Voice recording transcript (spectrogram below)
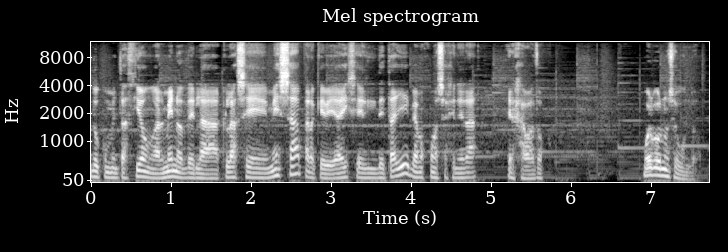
documentación al menos de la clase mesa para que veáis el detalle y veamos cómo se genera el Javadoc. Vuelvo en un segundo.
